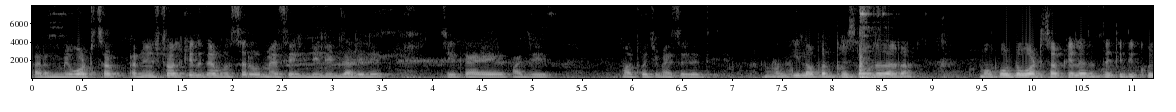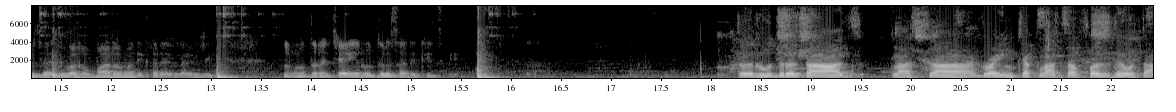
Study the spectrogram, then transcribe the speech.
कारण मी व्हॉट्सअप अनइन्स्टॉल केले त्यामुळे सर्व मेसेज डिलीट झालेले जे काय माझे महत्त्वाचे मेसेज होते मग हिला पण फसवलं जरा. मग फोटो व्हॉट्सअप केल्यानंतर किती खुश झाली बघा मारामारी करायला लागली. रुद्राची आई रुद्रसारखीच आहे. तर रुद्रचा आज क्लासचा ड्रॉइंगच्या क्लासचा फर्स्ट डे होता.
